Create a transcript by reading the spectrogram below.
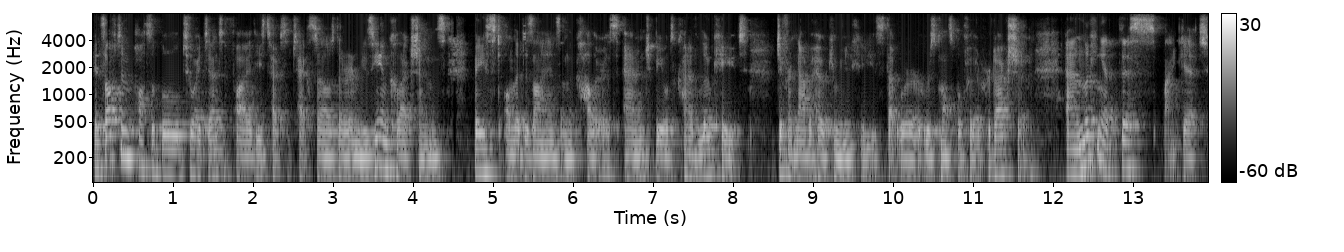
it's often possible to identify these types of textiles that are in museum collections based on the designs and the colors and to be able to kind of locate different Navajo communities that were responsible for their production. And looking at this blanket,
